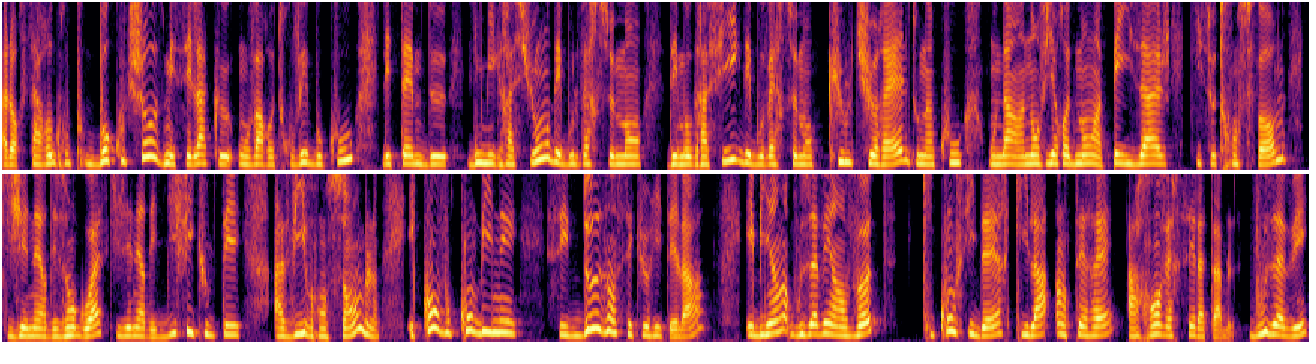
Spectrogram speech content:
Alors ça regroupe beaucoup de choses, mais c'est là qu'on va retrouver beaucoup les thèmes de l'immigration, des bouleversements démographiques, des bouleversements culturels. Tout d'un coup, on a un environnement, un paysage qui se transforme, qui génère des angoisses, qui génère des difficultés à vivre ensemble. Et quand vous combinez ces deux insécurités-là, eh bien, vous avez un vote qui considère qu'il a intérêt à renverser la table. Vous avez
